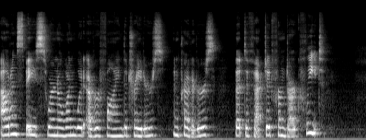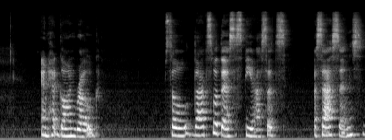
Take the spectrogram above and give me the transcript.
out in space where no one would ever find the traitors and predators that defected from Dark Fleet and had gone rogue. So that's what the SSP assets, assassins,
